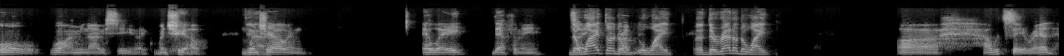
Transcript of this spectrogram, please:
Oh well, I mean, obviously, like Montreal, yeah. Montreal, and LA, definitely. The like, white or the, the white, uh, the red or the white? Uh, I would say red.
